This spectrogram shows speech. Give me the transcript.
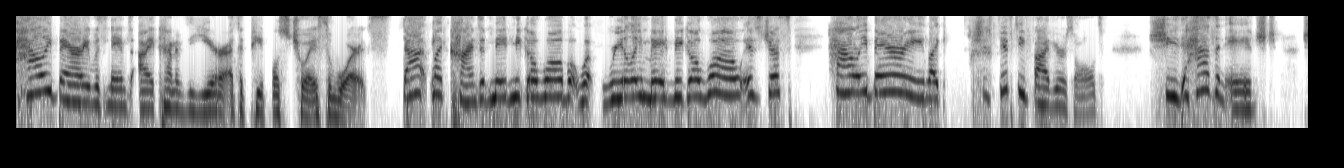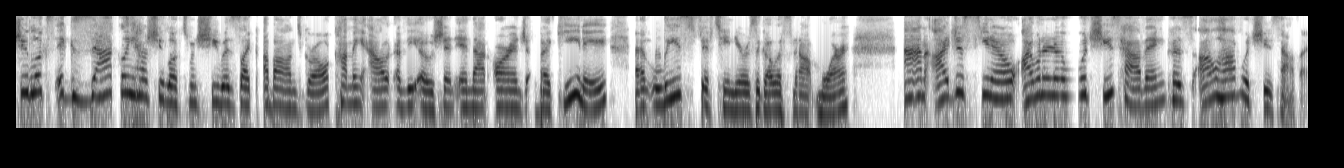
Halle Berry was named Icon of the Year at the People's Choice Awards. That like kind of made me go whoa, but what really made me go whoa is just Halle Berry. Like she's 55 years old. She hasn't aged. She looks exactly how she looked when she was like a Bond girl coming out of the ocean in that orange bikini at least 15 years ago, if not more. And I just, you know, I want to know what she's having because I'll have what she's having.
